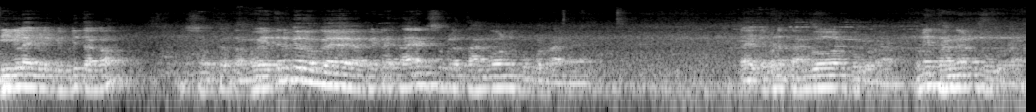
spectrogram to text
நீங்களாம் எங்களுக்கு எப்படி தங்கம் சொத்த தங்கம் எத்தனை பேர் உங்க கிட்ட பேரண்ட்ஸ் உங்களை தங்கம்னு கூப்பிடுறாங்க? ரைட் தங்கம்னு கூப்பிடுறாங்க. உன்னை தங்கம்னு கூப்பிடுறாங்க.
